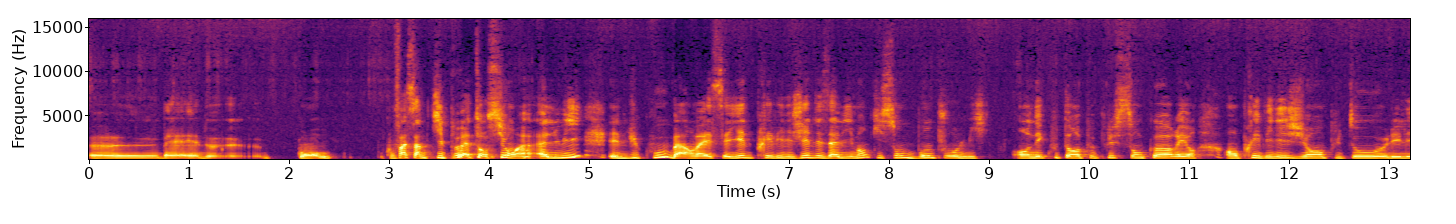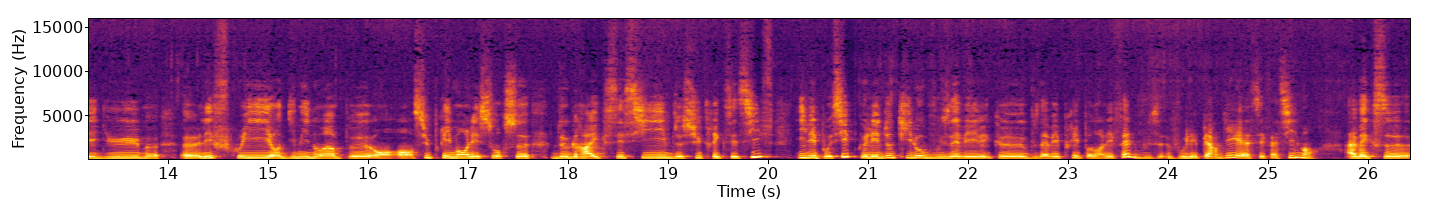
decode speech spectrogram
ben, qu'on qu'on fasse un petit peu attention à, lui et du coup on va essayer de privilégier des aliments qui sont bons pour lui en écoutant un peu plus son corps et en, privilégiant plutôt euh, les légumes, euh, les fruits, en diminuant un peu, en, supprimant les sources de gras excessifs, de sucre excessif, il est possible que les deux kilos que vous avez, que vous avez pris pendant les fêtes, vous, les perdiez assez facilement avec, ce,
